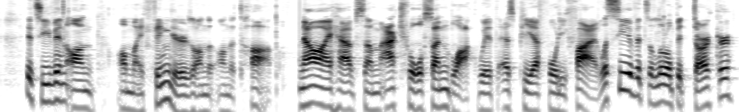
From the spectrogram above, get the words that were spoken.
it's even on on my fingers on the on the top. Now I have some actual sunblock with SPF 45. Let's see if it's a little bit darker.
